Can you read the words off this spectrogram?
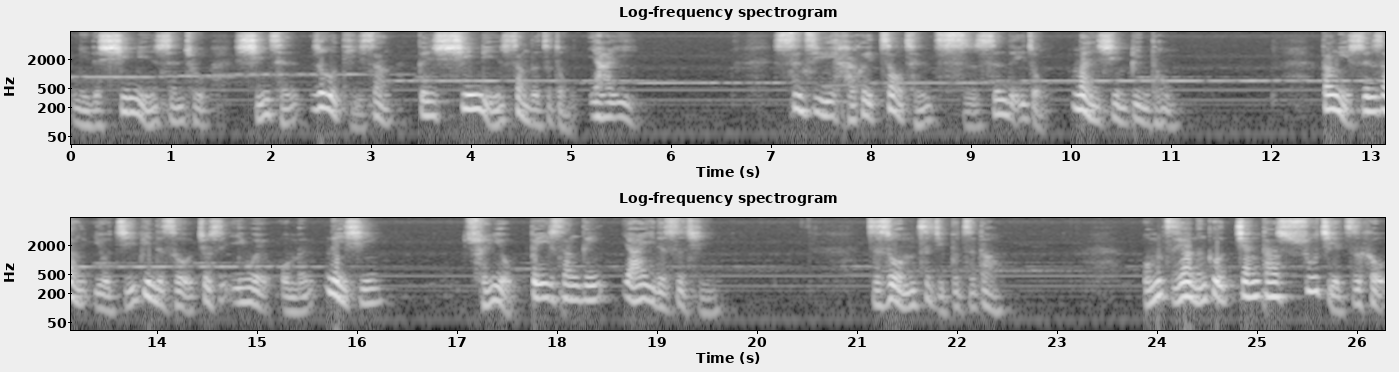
你的心灵深处，形成肉体上跟心灵上的这种压抑，甚至于还会造成此生的一种。慢性病痛。当你身上有疾病的时候，就是因为我们内心存有悲伤跟压抑的事情，只是我们自己不知道。我们只要能够将它疏解之后，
